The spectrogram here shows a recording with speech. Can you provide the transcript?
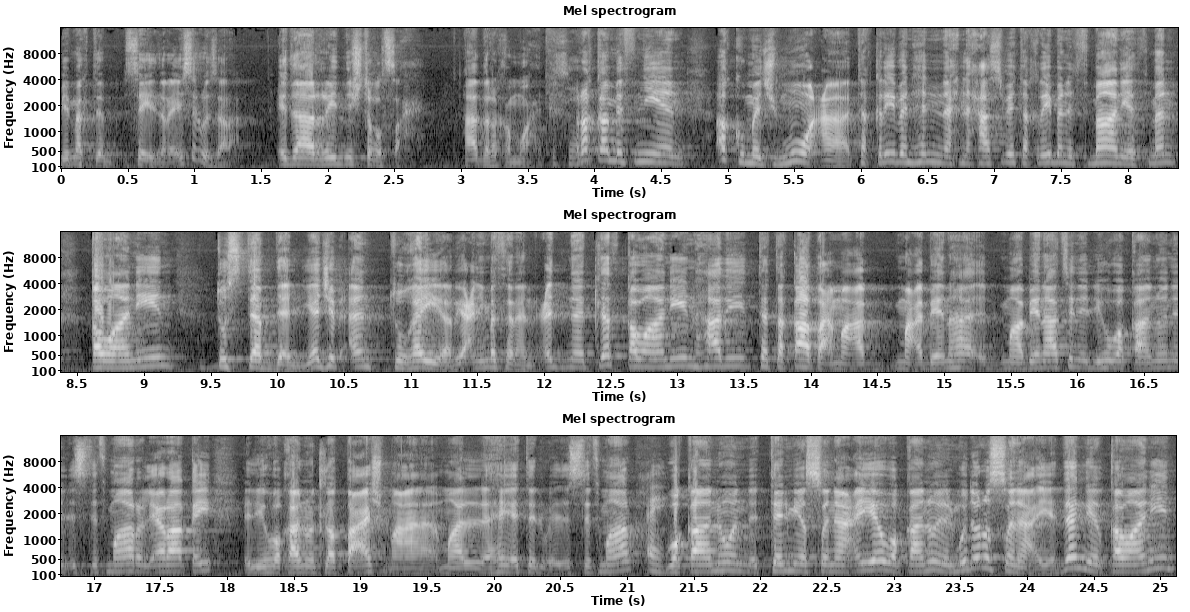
بمكتب سيد رئيس الوزراء. إذا نريد نشتغل صح. هذا رقم واحد. رقم اثنين اكو مجموعة تقريبا هن إحنا حاسبين تقريبا ثمانية ثمان قوانين تستبدل يجب أن تغير يعني مثلا عندنا ثلاث قوانين هذه تتقاطع مع مع بينها ما بيناتن اللي هو قانون الاستثمار العراقي اللي هو قانون 13 مع مال هيئة الاستثمار أي. وقانون التنمية الصناعية وقانون المدن الصناعية ذني القوانين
